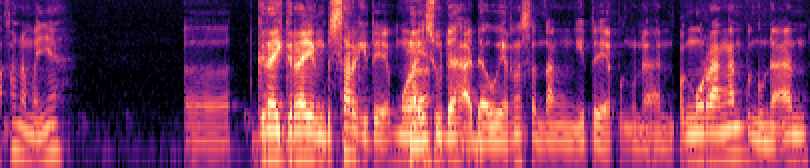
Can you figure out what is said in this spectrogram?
apa namanya? eh, gerai-gerai yang besar gitu ya, mulai sudah ada awareness tentang itu ya penggunaan pengurangan penggunaan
